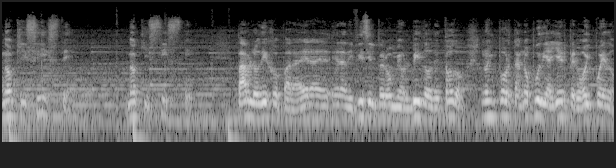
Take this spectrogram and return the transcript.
no quisiste, no quisiste. Pablo dijo para era, era difícil, pero me olvido de todo. No importa, no pude ayer, pero hoy puedo.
